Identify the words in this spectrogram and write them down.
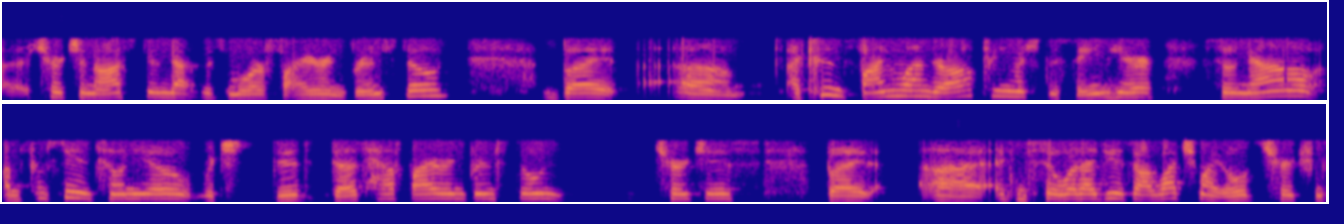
a church in Austin that was more fire and brimstone, but um, I couldn't find one. They're all pretty much the same here. So now I'm from San Antonio, which did does have fire and brimstone churches, but uh, and so what I do is I watch my old church from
